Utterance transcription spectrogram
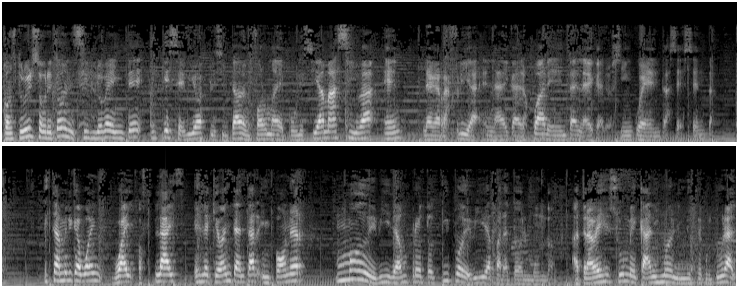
construir sobre todo en el siglo XX y que se vio explicitado en forma de publicidad masiva en la Guerra Fría, en la década de los 40, en la década de los 50, 60. Esta American Way of Life es la que va a intentar imponer un modo de vida, un prototipo de vida para todo el mundo a través de su mecanismo de la industria cultural.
